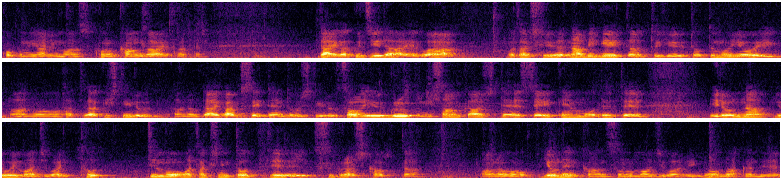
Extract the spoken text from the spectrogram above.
ここにあります。この考え方。大学時代は私はナビゲーターというとても良いあの働きしているあの大学生伝道しているそういうグループに参加して政権も出ていろんな良い交わりとっても私にとって素晴らしかった。あの4年間その交わりの中で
